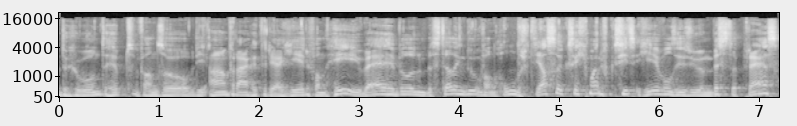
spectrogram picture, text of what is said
de gewoonte hebt van zo op die aanvragen te reageren van hé, hey, wij willen een bestelling doen van 100 jassen, zeg maar, geef ons eens uw beste prijs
